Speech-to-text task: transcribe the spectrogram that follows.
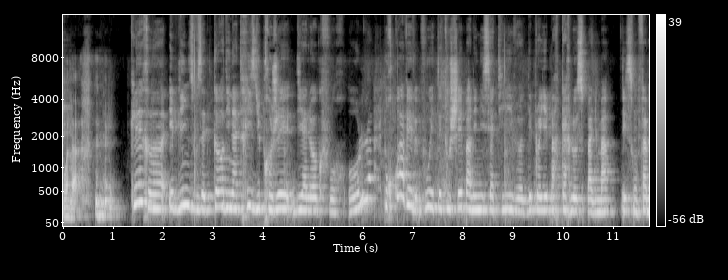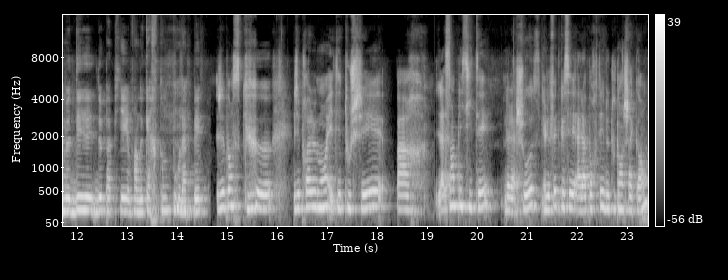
Voilà. Claire euh, Eblings, vous êtes coordinatrice du projet Dialogue for All. Pourquoi avez-vous été touchée par l'initiative déployée par Carlos Palma et son fameux dé de papier, enfin de carton pour la paix? Je pense que j'ai probablement été touchée par la simplicité de la chose, le fait que c'est à la portée de tout un chacun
